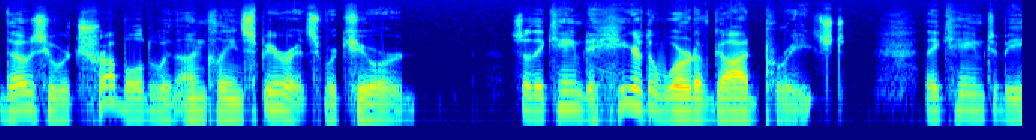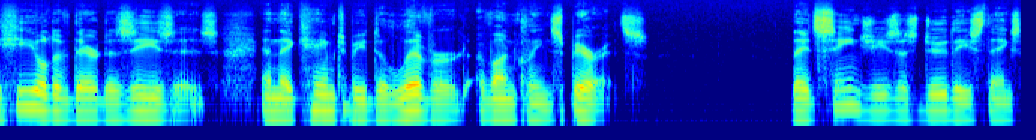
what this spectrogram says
those who were troubled with unclean spirits were cured so they came to hear the word of God preached. They came to be healed of their diseases, and they came to be delivered of unclean spirits. They'd seen Jesus do these things,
